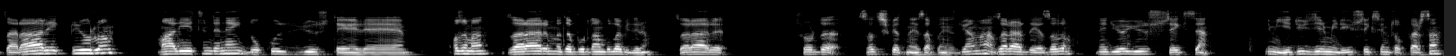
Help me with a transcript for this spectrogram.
zarar ekliyorum. Maliyetim de ne? 900 TL. O zaman zararımı da buradan bulabilirim. Zararı soruda satış fiyatını hesaplayınız diyor ama zararı da yazalım. Ne diyor? 180. Değil mi? 720 ile 180'i toplarsan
